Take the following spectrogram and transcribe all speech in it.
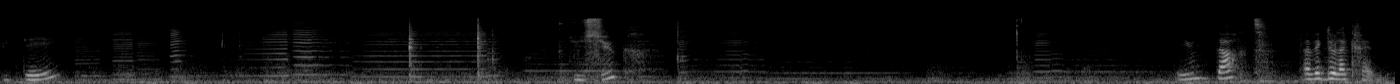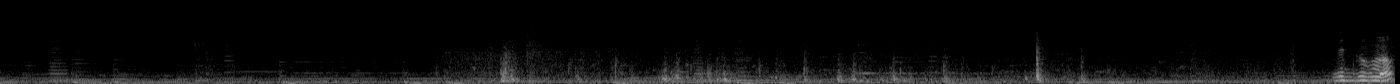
du thé. Du sucre. Et une tarte avec de la crème. Êtes gourmande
